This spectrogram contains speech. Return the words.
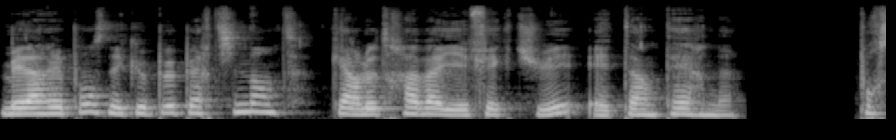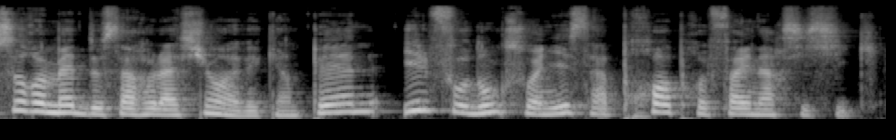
Mais la réponse n'est que peu pertinente, car le travail effectué est interne. Pour se remettre de sa relation avec un PN, il faut donc soigner sa propre faille narcissique,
